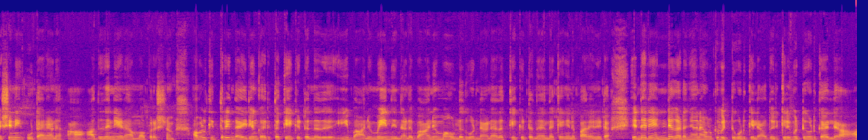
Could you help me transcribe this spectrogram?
ഏഷ്യനെ കൂട്ടാനാണ്. ആ അത് തന്നെയാണ് അമ്മ പ്രശ്നം. അവൾക്ക് ഇത്രയും ധൈര്യം കരുത്തൊക്കെ കിട്ടുന്നത് ഈ ഭാനുമ്മയിൽ നിന്നാണ്. ബാനുമ്മ ഉള്ളത് കൊണ്ടാണ് അതൊക്കെ കിട്ടുന്നത് എന്നൊക്കെ ഇങ്ങനെ പറയാനിട്ടാ എന്തായാലും എന്റെ കട ഞാൻ അവൾക്ക് വിട്ടുകൊടുക്കില്ല അതൊരിക്കലും വിട്ടുകൊടുക്കാനില്ല ആ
